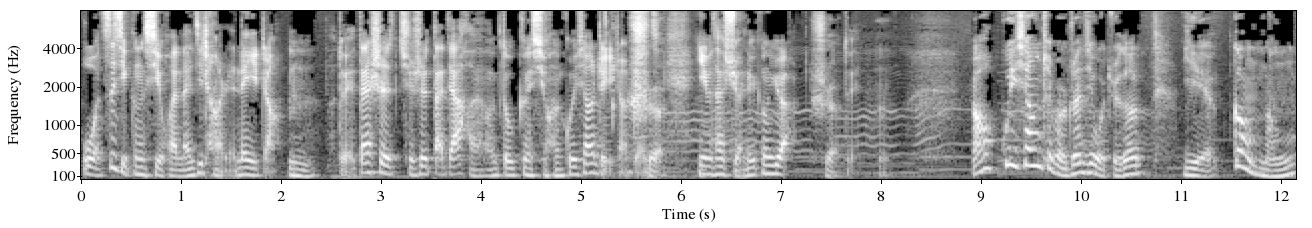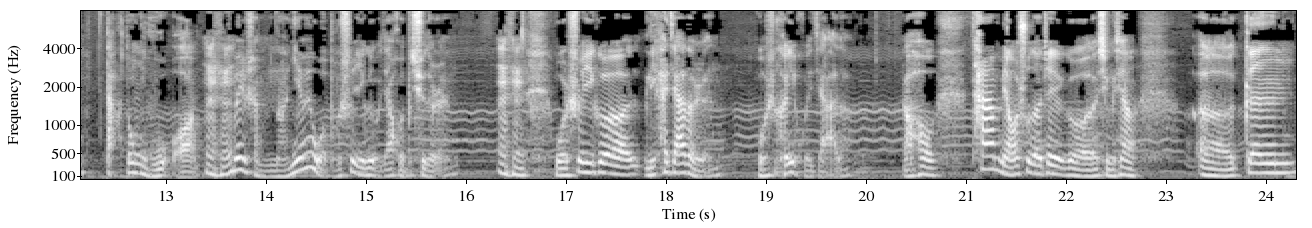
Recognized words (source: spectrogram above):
我自己更喜欢南极场人那一张，嗯，对，但是其实大家好像都更喜欢《归乡》这一张专辑是，因为它旋律更悦耳。是对，嗯。然后《归乡》这本专辑，我觉得也更能打动我。嗯哼为什么呢？因为我不是一个有家回不去的人，嗯哼，我是一个离开家的人，我是可以回家的。然后他描述的这个形象，呃，跟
